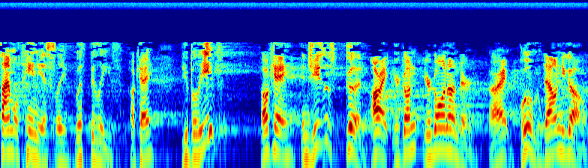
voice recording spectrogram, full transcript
simultaneously with belief. Okay? You believe? Okay, and Jesus, good. All right, you're going, you're going under. All right, boom, down you go.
